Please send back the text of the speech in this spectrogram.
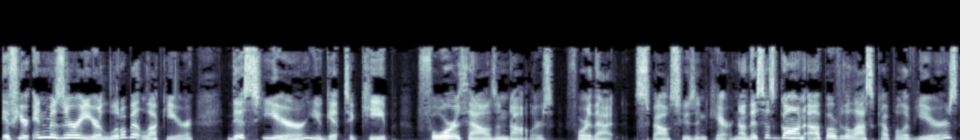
If you're in Missouri, you're a little bit luckier. This year, you get to keep $4,000 for that spouse who's in care. Now, this has gone up over the last couple of years.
